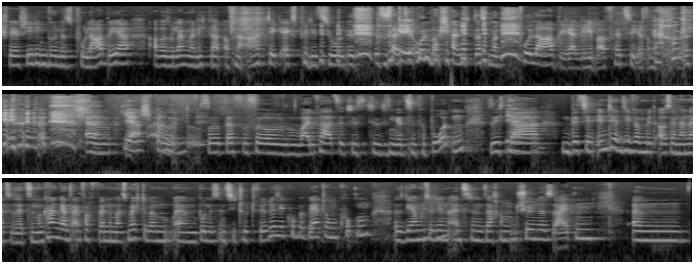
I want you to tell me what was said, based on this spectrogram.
schwer schädigen würden. Das ist Polarbär, aber solange man nicht gerade auf einer Arktik-Expedition ist, ist es halt okay. sehr unwahrscheinlich, dass man Polarbärleber verzehren würde. Okay. ähm, ja, ja, spannend. Also, so, das ist so, so mein Fazit zu diesen ganzen Verboten, sich ja. da ein bisschen intensiver mit auseinanderzusetzen. Man kann ganz einfach, wenn man es möchte, beim ähm, Bundesinstitut für Risikobewertungen gucken. Also die haben mhm. zu den einzelnen Sachen schöne Seiten. Ähm,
